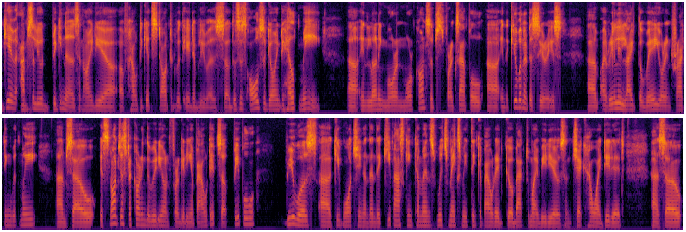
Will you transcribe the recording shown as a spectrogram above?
give absolute beginners an idea of how to get started with AWS. So this is also going to help me uh, in learning more and more concepts. For example, uh, in the Kubernetes series, um, I really like the way you're interacting with me. Um, so it's not just recording the video and forgetting about it. So people, viewers, uh, keep watching and then they keep asking comments, which makes me think about it, go back to my videos and check how I did it. Uh, so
